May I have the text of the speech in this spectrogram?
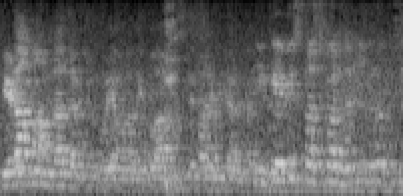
ਕਿਹੜਾ ਮਾਮਲਾ ਦਰਜ ਹੋਇਆ ਉਹਨਾਂ ਦੇ ਖਿਲਾਫ? ਇਸ ਦੇ ਬਾਰੇ ਵੀ ਜਾਣਕਾਰੀ ਇੱਕ ਇਹ ਵੀ ਸਪਸ਼ਟ ਕਰ ਦਿਓ ਜੀ ਜਦੋਂ ਤੁਸੀਂ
